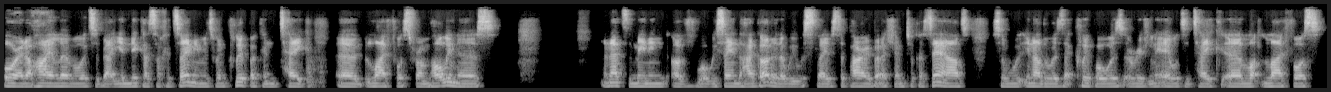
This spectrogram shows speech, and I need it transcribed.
Or at a higher level, it's about yanika sachitzenim. It's when klippa can take life force from holiness and that's the meaning of what we say in the Haggadah that we were slaves to Pari, but Hashem took us out. So, in other words, that Klippa was originally able to take uh, life force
